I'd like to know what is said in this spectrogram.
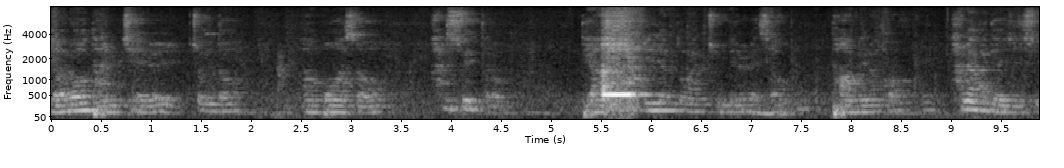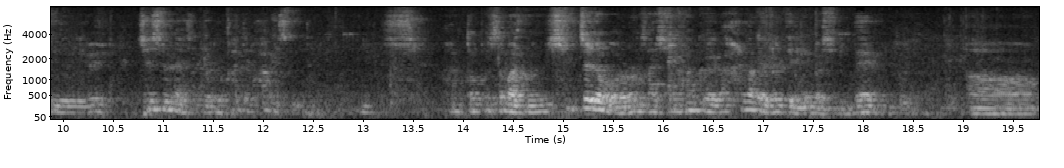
여러 단체를 좀 더 모아서 할 수 있도록 대학 1년 동안 준비를 해서 다음에는 꼭 하나가 되어질 수 있는 일을 최선을 다해서 노력하도록 하겠습니다. 덧붙여 말씀드리면 실제적으로는 사실 한 교회가 하나를 드리는 것인데 어,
